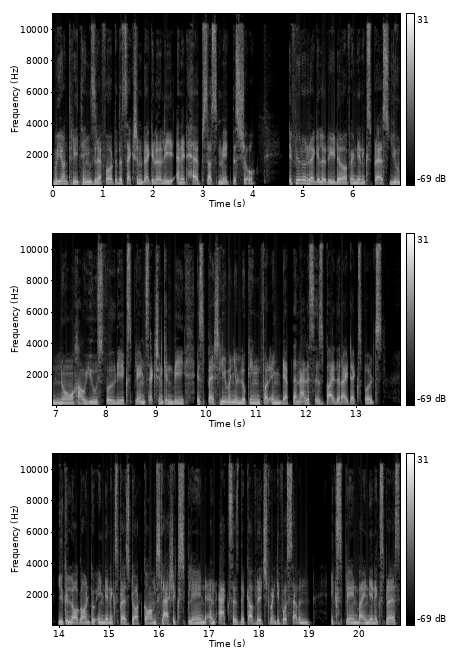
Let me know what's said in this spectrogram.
We on Three Things refer to the section regularly, and it helps us make this show. If you're a regular reader of Indian Express, you know how useful the explained section can be, especially when you're looking for in depth analysis by the right experts. You can log on to indianexpress.com slash explained and access the coverage 24-7. Explained by Indian Express,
